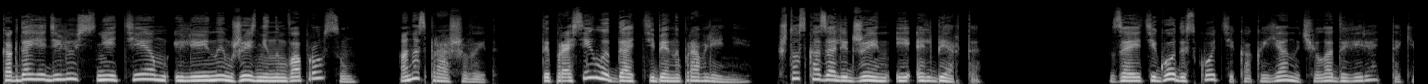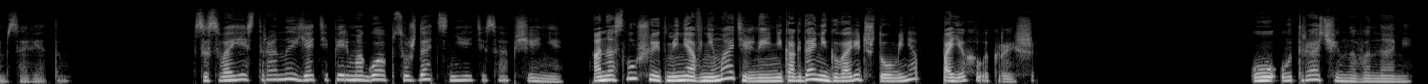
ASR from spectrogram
Когда я делюсь с ней тем или иным жизненным вопросом, она спрашивает, «Ты просила дать тебе направление? Что сказали Джейн и Эльберта?» За эти годы Скотти, как и я, начала доверять таким советам. Со своей стороны я теперь могу обсуждать с ней эти сообщения. Она слушает меня внимательно и никогда не говорит, что у меня поехала крыша. У утраченного нами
